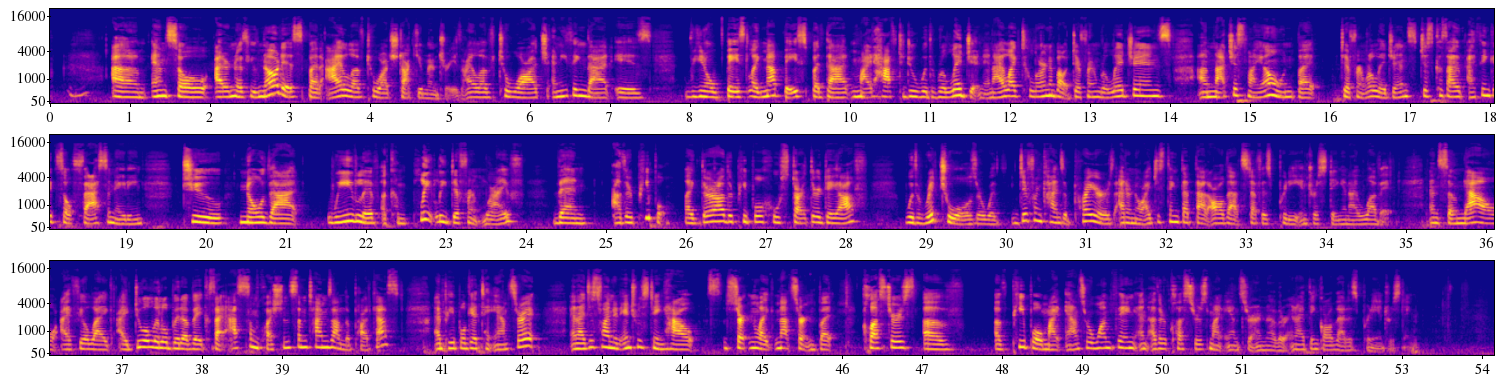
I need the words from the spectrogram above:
Um, and so, I don't know if you've noticed, but I love to watch documentaries. I love to watch anything that is, you know, based, like not based, but that might have to do with religion. And I like to learn about different religions, um, not just my own, but different religions, just because I, I think it's so fascinating to know that we live a completely different life than other people. Like there are other people who start their day off with rituals or with different kinds of prayers. I don't know. I just think that that all that stuff is pretty interesting and I love it. And so now I feel like I do a little bit of it cuz I ask some questions sometimes on the podcast and people get to answer it. And I just find it interesting how certain like not certain but clusters of of people might answer one thing and other clusters might answer another. And I think all that is pretty interesting.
